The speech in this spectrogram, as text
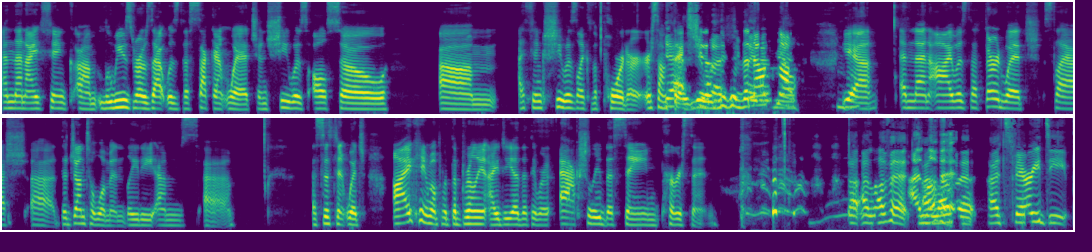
And then I think um, Louise Rosette was the second witch, and she was also, um, I think she was like the porter or something. Yeah, she you know, was. the, knock knock. Mm-hmm. Yeah. And then I was the third witch slash uh, the gentlewoman, Lady M's uh, assistant witch. I came up with the brilliant idea that they were actually the same person. I love it. I love, I love it. it. It's very deep.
